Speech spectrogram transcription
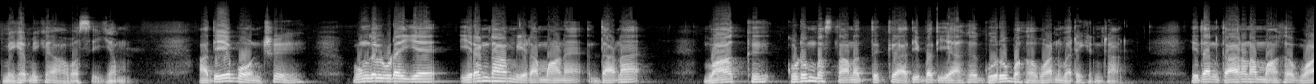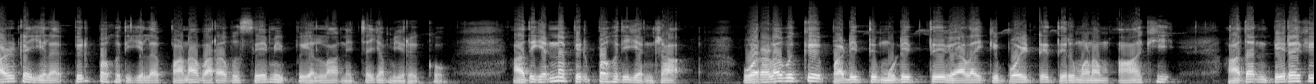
மிக மிக அவசியம். அதேபோன்று உங்களுடைய இரண்டாம் இடமான தன வாக்கு குடும்பஸ்தானத்துக்கு அதிபதியாக குரு பகவான் வருகின்றார். இதன் காரணமாக வாழ்க்கையில் பிற்பகுதியில் பண வரவு சேமிப்பு எல்லாம் நிச்சயம் இருக்கும். அது என்ன பிற்பகுதி என்றால் ஓரளவுக்கு படித்து முடித்து வேலைக்கு போயிட்டு திருமணம் ஆகி அதன் பிறகு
